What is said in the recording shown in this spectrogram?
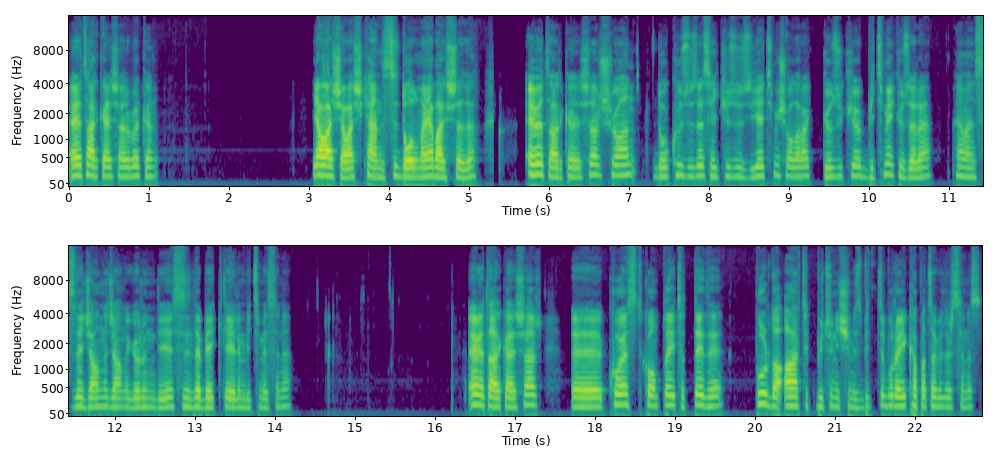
Evet arkadaşlar bakın. Yavaş yavaş kendisi dolmaya başladı. Evet arkadaşlar şu an 900'e 870 olarak gözüküyor. Bitmek üzere. Hemen sizde canlı canlı görün diye siz de bekleyelim bitmesini. Evet arkadaşlar, e, quest completed dedi. Burada artık bütün işimiz bitti. Burayı kapatabilirsiniz.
